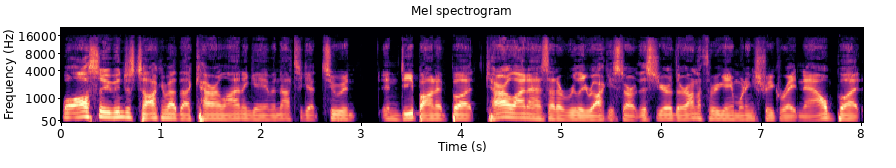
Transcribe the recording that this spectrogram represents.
Well, also even just talking about that Carolina game, and not to get too in, in deep on it, but Carolina has had a really rocky start this year. They're on a three game winning streak right now, but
